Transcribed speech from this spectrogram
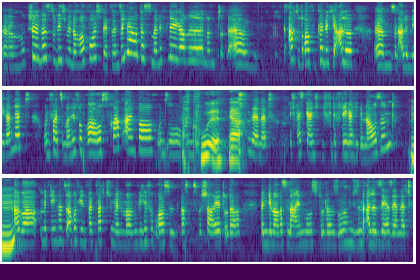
ähm, schön, dass du dich mir nochmal vorstellst. Und so, ja, das ist meine Pflegerin und äh, achte drauf, ihr könnt euch hier alle, ähm, sind alle mega nett. Und falls du mal Hilfe brauchst, frag einfach und so. Ach, cool, ja. Sehr nett. Ich weiß gar nicht, wie viele Pfleger hier genau sind. Mhm. Aber mit denen kannst du auch auf jeden Fall quatschen, wenn du mal irgendwie Hilfe brauchst, du sagst Bescheid oder wenn du dir mal was leihen musst oder so. Die sind alle sehr, sehr nett.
